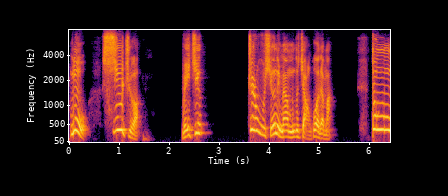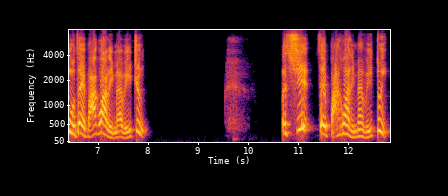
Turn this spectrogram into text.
木，西者为金，这是五行里面我们都讲过的嘛。东木在八卦里面为正，呃，西在八卦里面为兑。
